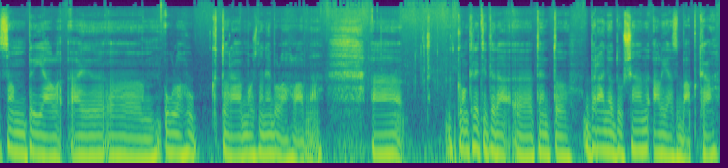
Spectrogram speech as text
som prijal aj e, úlohu, ktorá možno nebola hlavná. A konkrétne teda e, tento Braňo Dušan alias Babka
